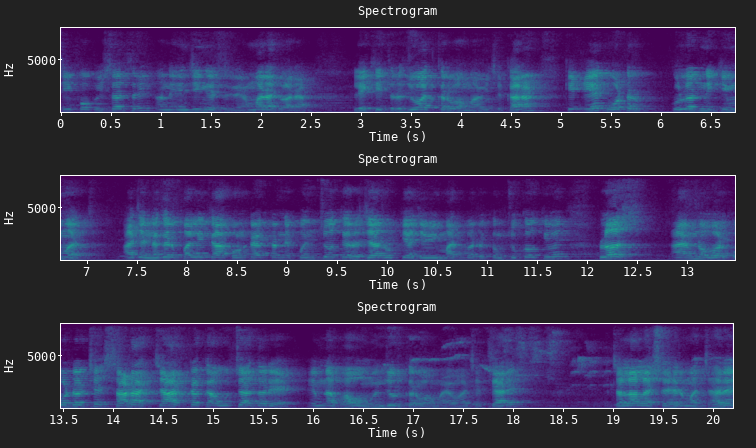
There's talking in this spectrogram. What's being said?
ચીફ ઓફિસર શ્રી અને એન્જિનિયર શ્રીને અમારા દ્વારા લેખિત રજૂઆત કરવામાં આવી છે. કારણ કે એક વોટર કુલરની કિંમત આજે નગરપાલિકા કોન્ટ્રાક્ટરને પંચોતેર હજાર રૂપિયા જેવી માતબર રકમ ચૂકવતી હોય, પ્લસ આ એમનો વર્ક ઓર્ડર છે, સાડા ચાર ટકા ઊંચા દરે એમના ભાવો મંજૂર કરવામાં આવ્યા છે. ત્યારે ચલાલા શહેરમાં જાહેર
